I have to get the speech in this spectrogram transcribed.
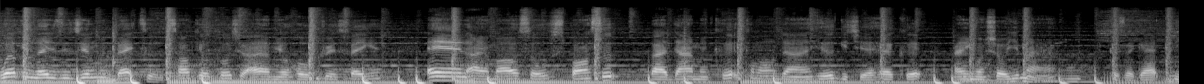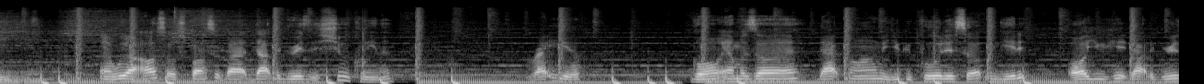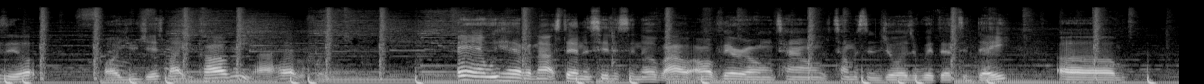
Welcome, ladies and gentlemen, back to Talk Yo Culture. I am your host, Chris Fagan, and I am also sponsored by Diamond Cut. Come on down here, get you a haircut. I ain't gonna show you mine because I got these. And we are also sponsored by Dr. Grizzly's Shoe Cleaner, right here. Go on Amazon.com and you can pull this up and get it, or you hit Dr. Grizzly up, or you just might call me. I have it for you. And we have an outstanding citizen of our, our very own town, Thomaston, Georgia, with us today. Um,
